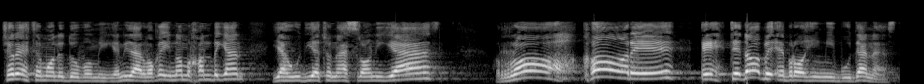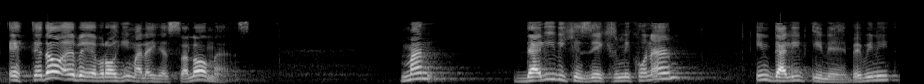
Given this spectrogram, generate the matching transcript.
چرا احتمال دومی؟ یعنی در واقع اینا می‌خوان بگن یهودیت و نصرانیت راهکار احتدا به ابراهیمی بودن است. احتدا به ابراهیم علیه السلام است. من دلیلی که ذکر می‌کنم این دلیل اینه. ببینید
